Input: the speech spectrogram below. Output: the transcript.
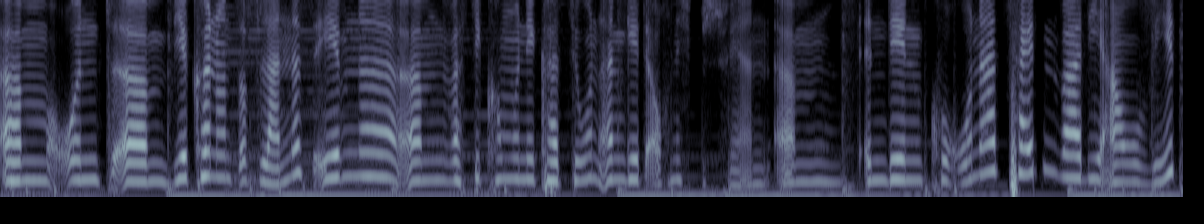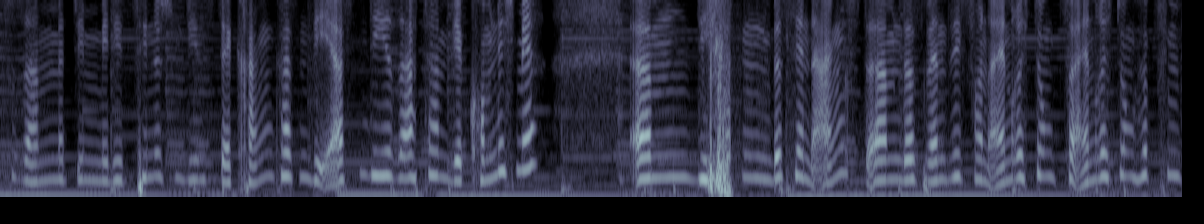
Ähm, und ähm, wir können uns auf Landesebene, ähm, was die Kommunikation angeht, auch nicht beschweren. Ähm, in den Corona-Zeiten war die AOW zusammen mit dem medizinischen Dienst der Krankenkassen die ersten, die gesagt haben, wir kommen nicht mehr. Ähm, die hatten ein bisschen Angst, ähm, dass wenn sie von Einrichtung zu Einrichtung hüpfen,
